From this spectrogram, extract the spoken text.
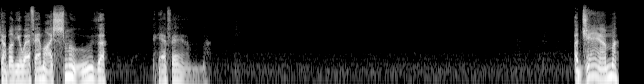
WFMI Smooth FM. A jam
